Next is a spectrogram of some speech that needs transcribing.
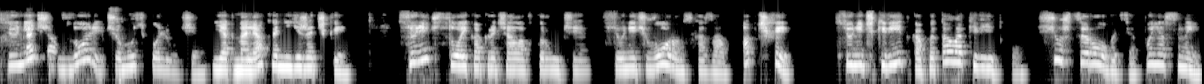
Всю ніч так. зорі чомусь колючі, як налякані їжачки. Всю ніч сойка кричала вкручі, всю ніч ворон сказав «Апчхи!» Всю ніч квітка питала квітку, що ж це робиться, поясни.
